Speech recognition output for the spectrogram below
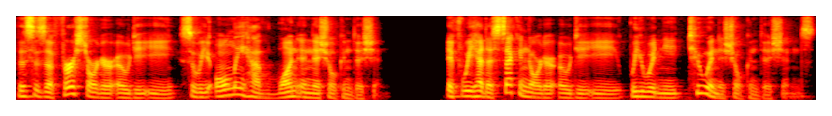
This is a first order ODE, so we only have one initial condition. If we had a second order ODE, we would need two initial conditions.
